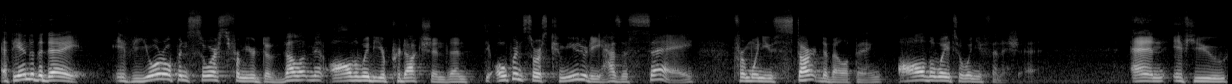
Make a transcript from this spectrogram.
at the end of the day, if you're open source from your development all the way to your production, then the open source community has a say from when you start developing all the way to when you finish it. And if you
